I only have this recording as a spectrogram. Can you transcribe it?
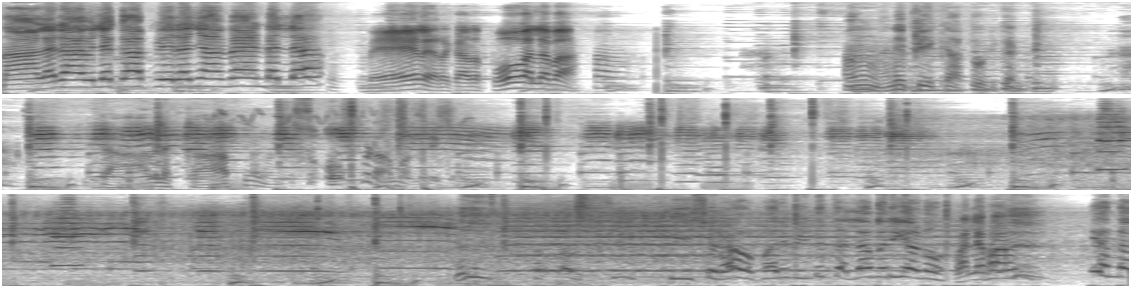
നാളെ രാവിലെ കാപ്പി വരാൻ ഞാൻ വേണ്ടല്ല? വേല ഇറക്കാതെ പോവല്ലവാ അങ്ങനെ ഇപ്പൊ ഈ കാപ്പി കുടിക്കണ്ട. രാവിലെ കാപ്പി സോപ്പിടാൻ വന്നിരിക്കുന്നു. എന്താ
